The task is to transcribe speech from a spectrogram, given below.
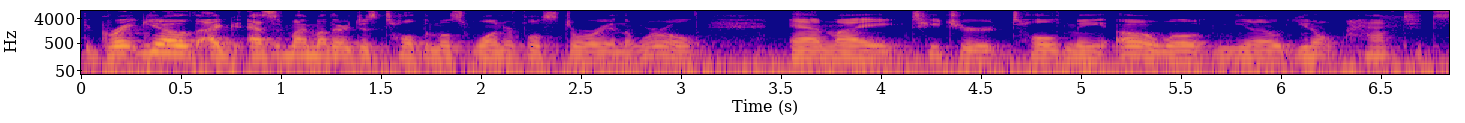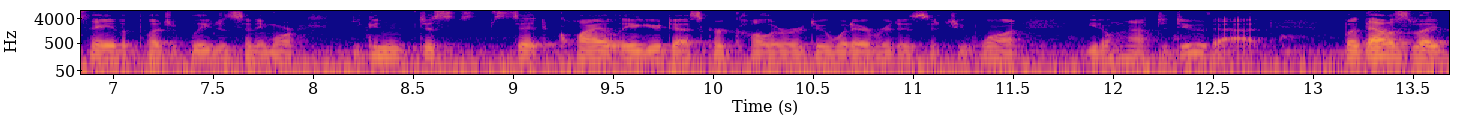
the great, you know, I, as if my mother just told the most wonderful story in the world. And my teacher told me, "Oh, well, you know, you don't have to say the Pledge of Allegiance anymore. You can just sit quietly at your desk or color or do whatever it is that you want. You don't have to do that." But that was like,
